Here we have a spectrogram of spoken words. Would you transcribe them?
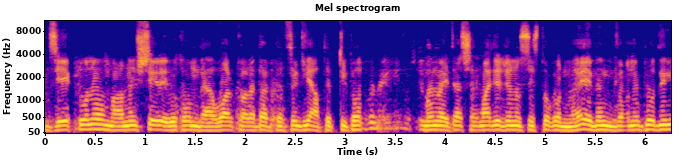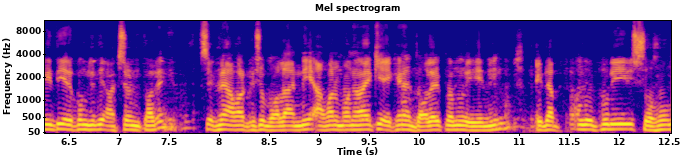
যে কোনো মানুষের এরকম ব্যবহার করাটা ডেফিনেটলি আপত্তিকর এবং এটা সমাজের জন্য সুস্থকর নয় এবং জনপ্রতিনিধি এরকম যদি আচরণ করে, সেখানে আমার কিছু বলার নেই। আমার মনে হয় কি এখানে দলের কোনো ইয়ে নেই। এটা পুরোপুরি সোহম,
